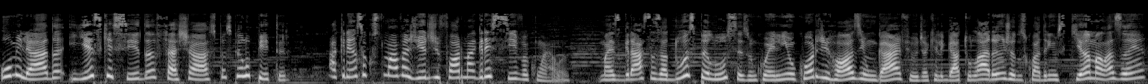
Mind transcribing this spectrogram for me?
humilhada e esquecida, fecha aspas, pelo Peter. A criança costumava agir de forma agressiva com ela. Mas graças a duas pelúcias, um coelhinho cor-de-rosa e um Garfield, aquele gato laranja dos quadrinhos que ama lasanha,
